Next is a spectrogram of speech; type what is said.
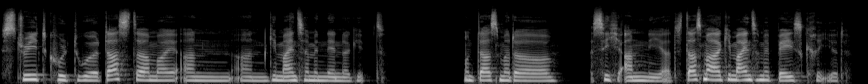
Streetkultur, dass da mal einen, einen gemeinsamen Nenner gibt und dass man da sich annähert, dass man eine gemeinsame Base kreiert.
